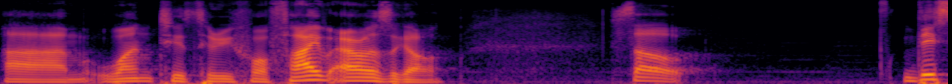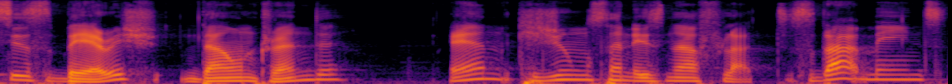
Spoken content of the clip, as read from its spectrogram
um, 1, 2, 3, 4, 5 hours ago. So this is bearish, downtrend, and Kijun Sen is now flat. So that means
